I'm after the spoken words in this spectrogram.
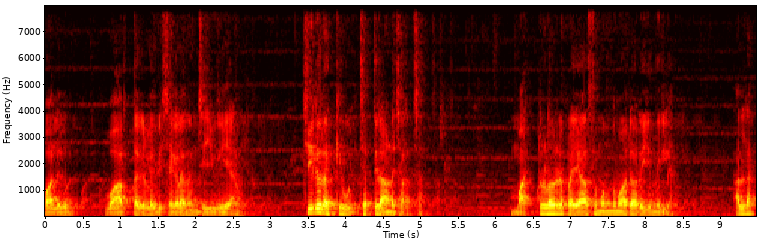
പലരും വാർത്തകളെ വിശകലനം ചെയ്യുകയാണ്. ചിലരൊക്കെ ഉച്ചത്തിലാണ് ചർച്ച. മറ്റുള്ളവരുടെ പ്രയാസമൊന്നും അവരറിയുന്നില്ല. അല്ല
